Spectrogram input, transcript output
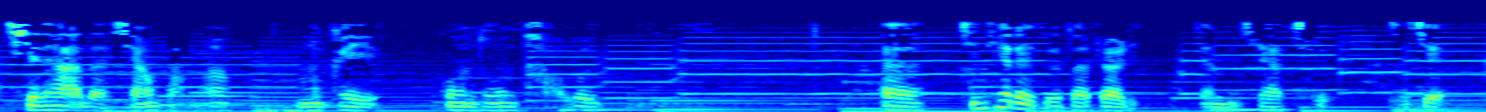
其他的想法吗？我们可以共同讨论。呃，今天呢就到这里。咱们下次再见。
